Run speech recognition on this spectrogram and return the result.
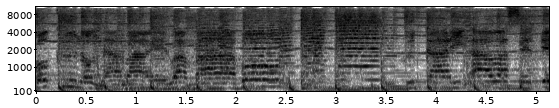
僕の名前は二人合わせて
